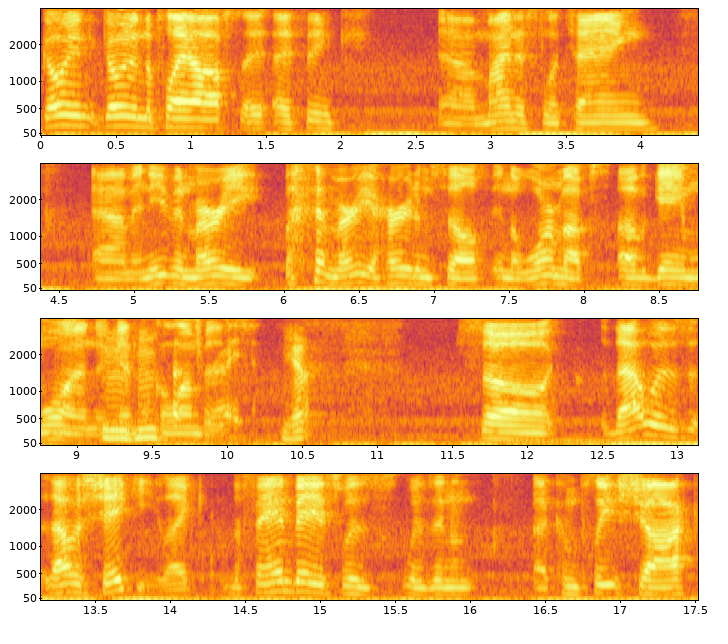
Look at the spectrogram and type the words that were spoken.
going going into playoffs, I, I think uh, minus Letang Um, and even Murray, Murray hurt himself in the warm-ups of Game One against Columbus. right. Yep. So that was that was shaky. Like the fan base was was in a complete shock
